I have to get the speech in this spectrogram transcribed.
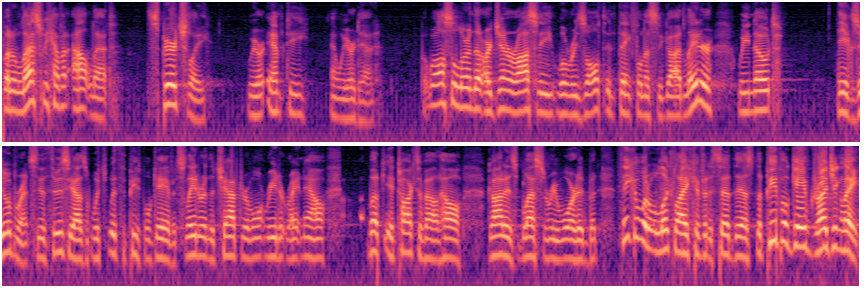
But unless we have an outlet spiritually, we are empty and we are dead. But we'll also learn that our generosity will result in thankfulness to God. Later, we note the exuberance, the enthusiasm which with the people gave. It's later in the chapter. I won't read it right now. But it talks about how God is blessed and rewarded. But think of what it would look like if it had said this The people gave grudgingly.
